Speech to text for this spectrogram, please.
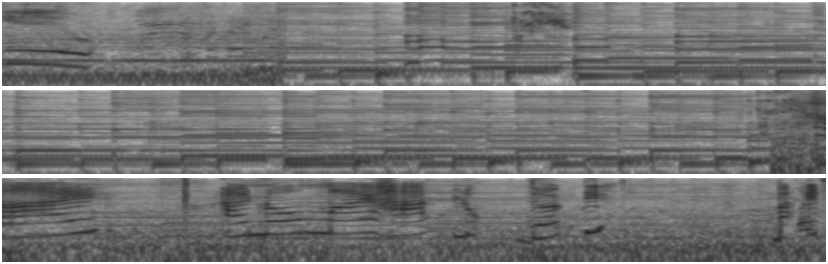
you. Hi. I know my hat look dirty, Bakit?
